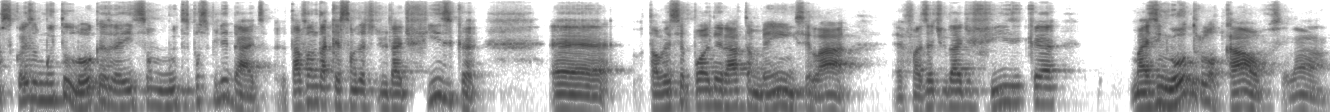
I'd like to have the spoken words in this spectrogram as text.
umas coisas muito loucas aí, são muitas possibilidades. Eu estava falando da questão da atividade física, é, talvez você poderá também, sei lá, é, fazer atividade física, mas em outro local, sei lá,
